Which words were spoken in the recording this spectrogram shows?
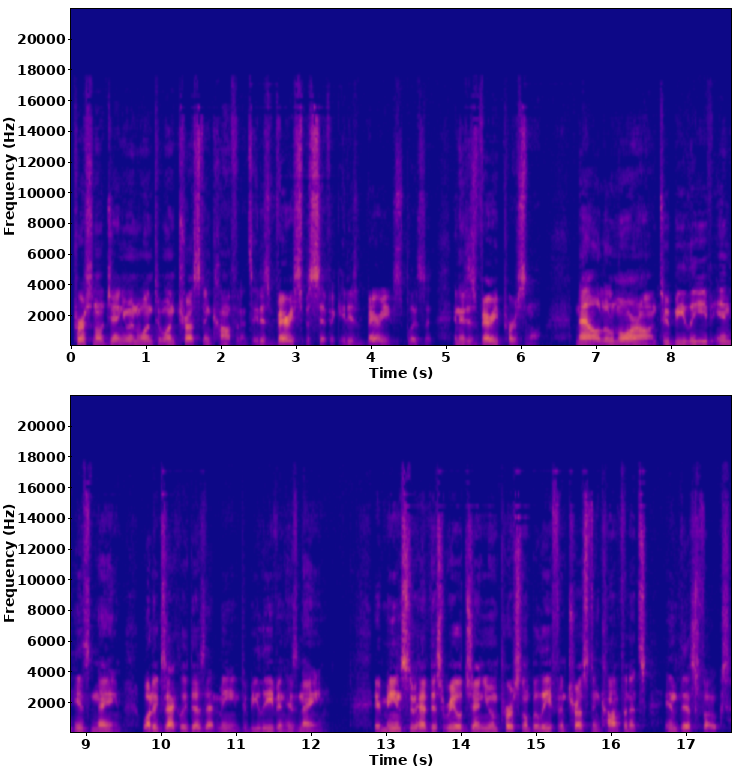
Personal, genuine, one to one trust and confidence. It is very specific, it is very explicit, and it is very personal. Now, a little more on to believe in his name. What exactly does that mean, to believe in his name? It means to have this real, genuine, personal belief and trust and confidence in this, folks.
